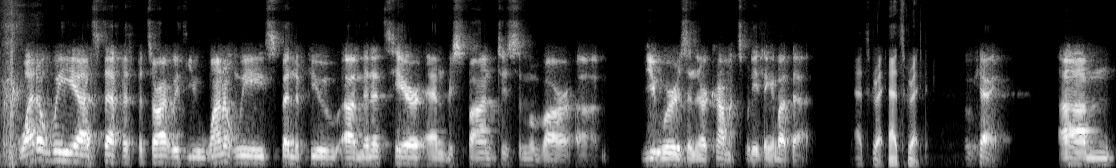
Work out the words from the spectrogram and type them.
Let's, why don't we, uh, Steph, if it's all right with you, why don't we spend a few uh, minutes here and respond to some of our uh, viewers and their comments? What do you think about that? That's great. That's great. Okay. Um,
